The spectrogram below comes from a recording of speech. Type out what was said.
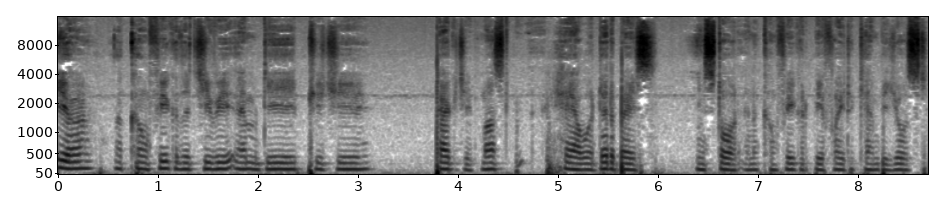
Here, the config the GVMDPG package must have a database installed and configured before it can be used.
